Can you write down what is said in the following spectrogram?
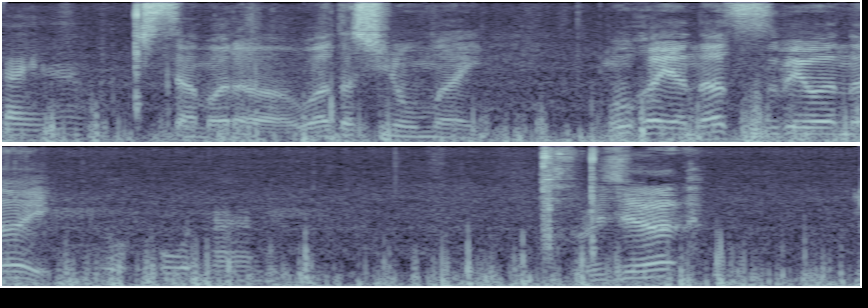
ใจนะครับ 貴様らは私の前にもはやなすすべはない โหโคตรนาน それじゃあ一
